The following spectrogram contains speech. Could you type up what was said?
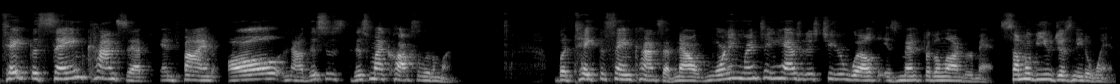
Take the same concept and find all. Now, this is this might cost a little money, but take the same concept. Now, warning renting hazardous to your wealth is meant for the laundromat. Some of you just need a win.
